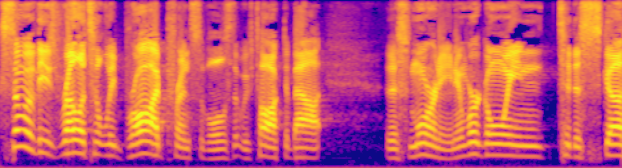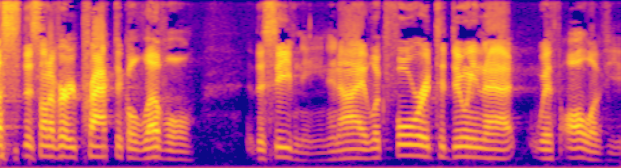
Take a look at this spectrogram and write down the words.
some of these relatively broad principles that we've talked about this morning, and we're going to discuss this on a very practical level this evening. And I look forward to doing that with all of you.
